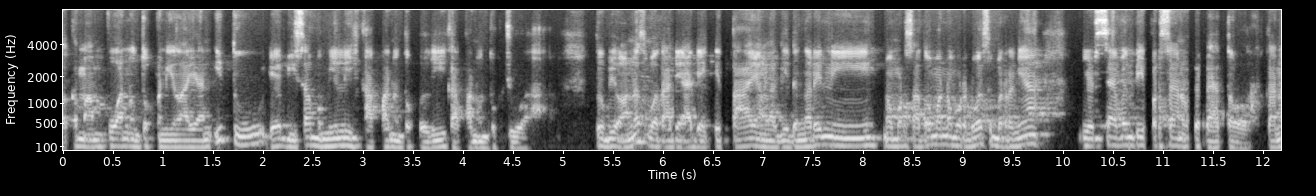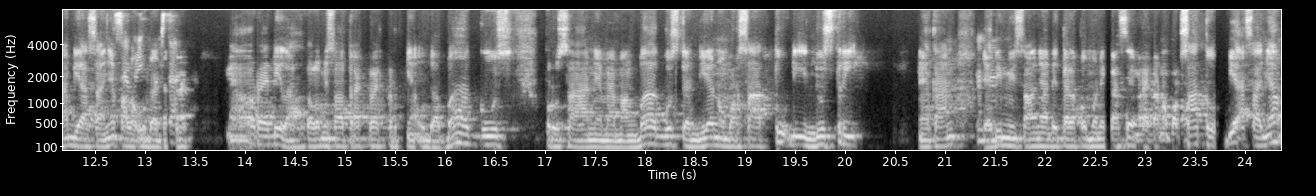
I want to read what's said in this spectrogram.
uh, kemampuan untuk penilaian itu, dia bisa memilih kapan untuk beli, kapan untuk jual. to be honest buat adik-adik kita yang lagi dengerin nih nomor satu sama nomor dua sebenarnya you're 70% of the battle karena biasanya kalau udah track ya already lah. Kalau misal track recordnya udah bagus perusahaannya memang bagus dan dia nomor satu di industri ya kan? Mm-hmm. jadi misalnya di telekomunikasi mereka nomor satu biasanya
